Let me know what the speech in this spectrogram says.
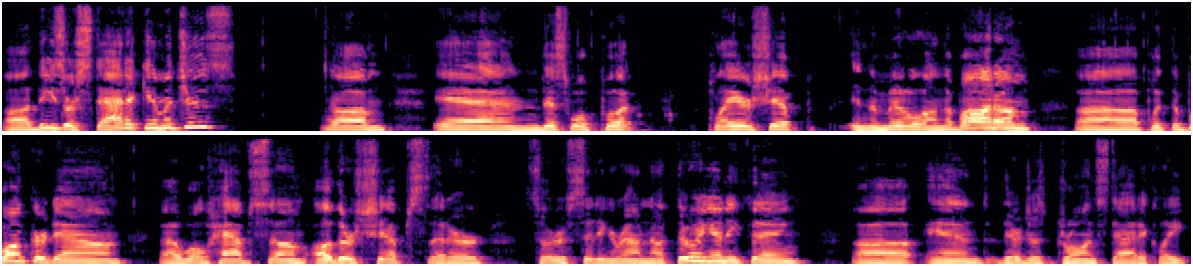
Uh, these are static images, um, and this will put player ship in the middle on the bottom. Uh, put the bunker down. Uh, we'll have some other ships that are sort of sitting around not doing anything uh, and they're just drawn statically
